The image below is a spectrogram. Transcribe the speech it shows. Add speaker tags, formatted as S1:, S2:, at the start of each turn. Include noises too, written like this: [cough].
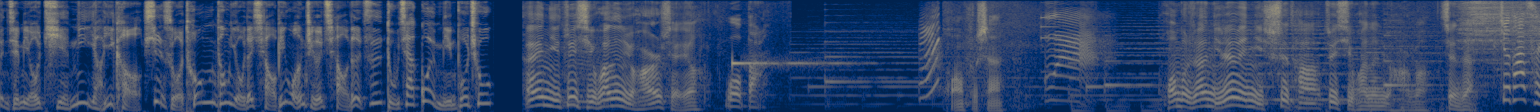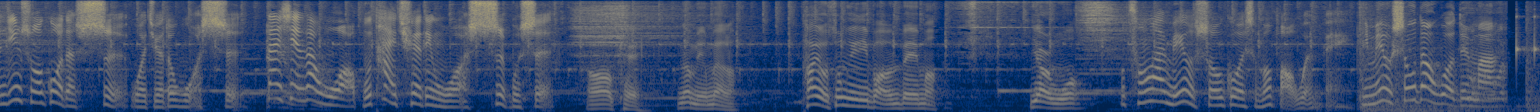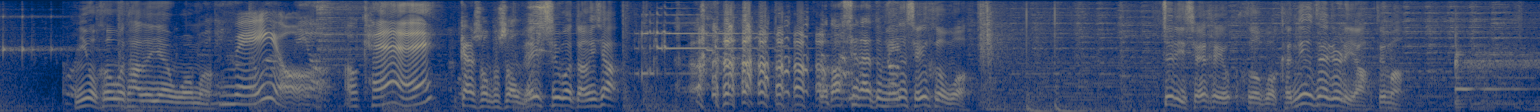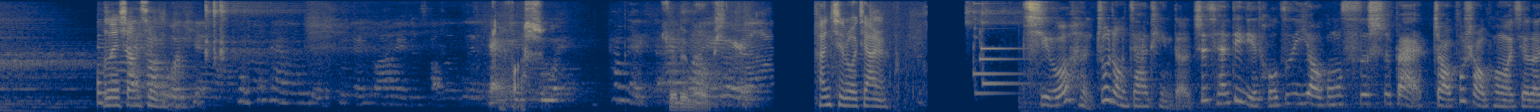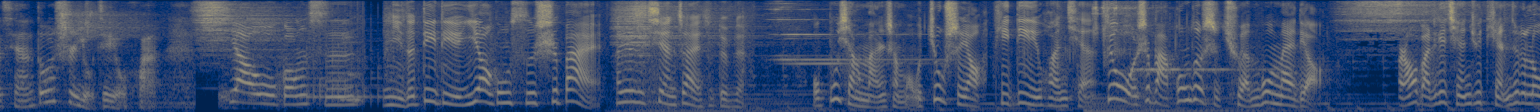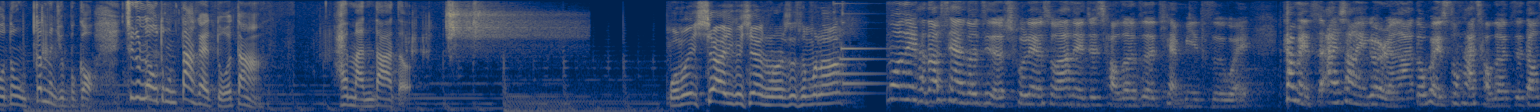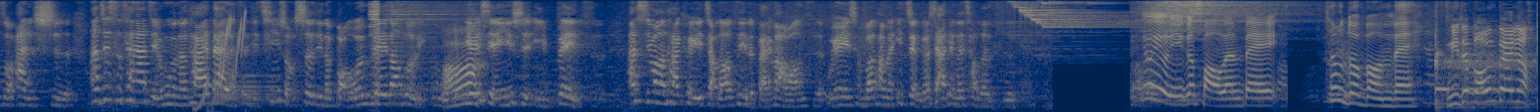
S1: 本节目由甜蜜咬一口线索通通有的巧冰王者巧乐兹独家冠名播出。
S2: 哎，你最喜欢的女孩是谁呀？
S3: 我吧，
S4: 黄甫山，
S2: 黄甫山，你认为你是他最喜欢的女孩吗？现在
S5: 就他曾经说过的是，我觉得我是，但现在我不太确定我是不是。
S2: ，OK，那明白了。他有送给你保温杯吗？燕窝，
S5: 我从来没有收过什么保温杯，
S3: 你没有收到过对吗
S2: 你有喝过他的燕窝吗？
S5: 没有。
S3: ？OK，
S4: 该说不说，我
S2: 没吃过。等一下，[laughs]
S4: 我到现在都没
S2: 跟谁喝过？这里谁喝喝过？肯定在这里啊，对吗？
S5: 不能相信你。
S4: 绝对没有骗。
S3: 韩绮罗家人，
S6: 绮罗很注重家庭的，之前弟弟投资医药公司失败，找不少朋友借了钱，都是有借有还。
S3: 药物公司，你的弟弟医药公司失败，他就是欠债，是对不对？
S7: 我不想瞒什么，我就是要替弟弟还钱，最后我是把工作室全部卖掉，然后把这个钱去填这个漏洞，根本就不够，
S3: 这个漏洞大概多大？
S7: 还蛮大的。
S8: 我们下一个线索是什么呢？
S9: 茉莉她到现在都记得初恋送她那只巧乐兹的甜蜜滋味。她每次爱上一个人啊，都会送他巧乐兹当做暗示。那这次参加节目呢，她还带了自己亲手设计的保温杯当做礼物，
S8: 啊
S9: 因为谐音是一辈子。她希望她可以找到自己的白马王子，我愿意承包他们一整个夏天的巧乐兹。
S7: 又有一个保温杯，这么多保温杯，
S8: 你的保温杯呢？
